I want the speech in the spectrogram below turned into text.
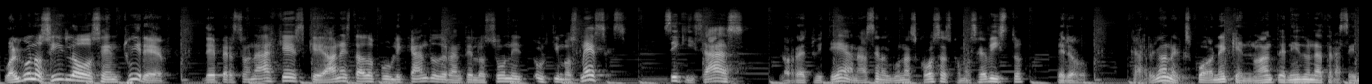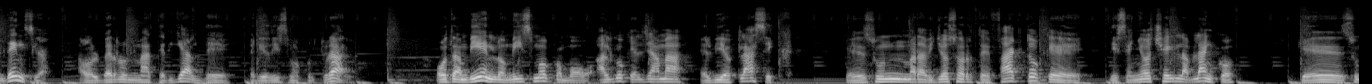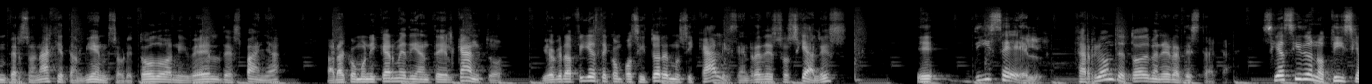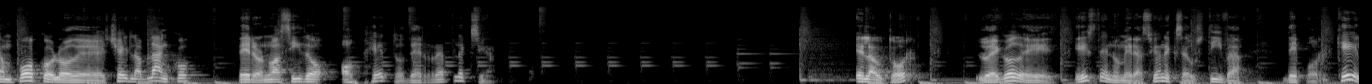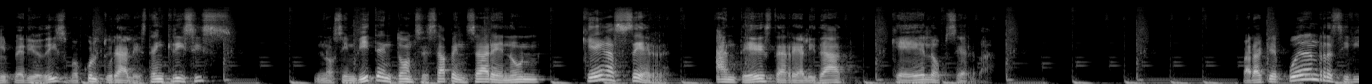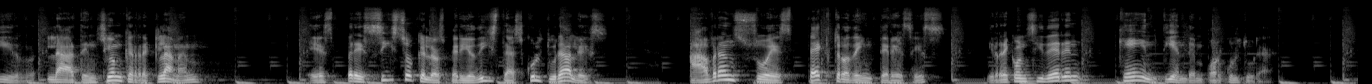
O algunos hilos en Twitter de personajes que han estado publicando durante los últimos meses. Sí, quizás lo retuitean, hacen algunas cosas como se ha visto, pero Carrión expone que no han tenido una trascendencia a volverlo un material de periodismo cultural. O también lo mismo como algo que él llama el Bioclassic, que es un maravilloso artefacto que diseñó Sheila Blanco que es un personaje también, sobre todo a nivel de España, para comunicar mediante el canto, biografías de compositores musicales en redes sociales, eh, dice él, Carrión de todas maneras destaca, sí ha sido noticia un poco lo de Sheila Blanco, pero no ha sido objeto de reflexión. El autor, luego de esta enumeración exhaustiva de por qué el periodismo cultural está en crisis, nos invita entonces a pensar en un qué hacer ante esta realidad que él observa. Para que puedan recibir la atención que reclaman, es preciso que los periodistas culturales abran su espectro de intereses y reconsideren qué entienden por cultura.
